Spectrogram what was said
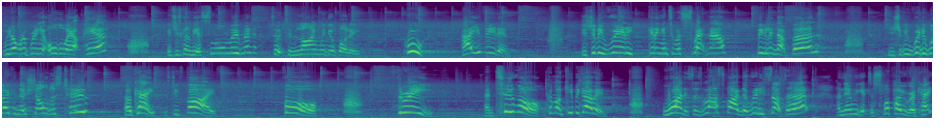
We don't want to bring it all the way up here. It's just going to be a small movement so it's in line with your body. How are you feeling? You should be really getting into a sweat now, feeling that burn. You should be really working those shoulders too. Okay, let's do five, four, three, and two more. Come on, keep it going. One, it's those last five that really start to hurt, and then we get to swap over, okay?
